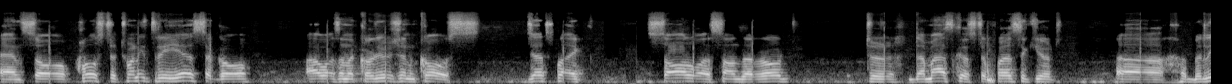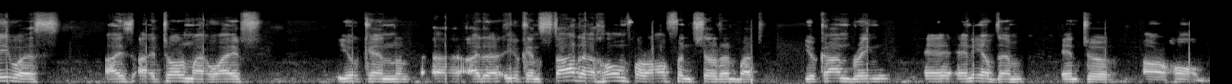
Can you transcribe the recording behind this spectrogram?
And so, close to 23 years ago, I was on a collusion course, just like Saul was on the road to Damascus to persecute uh, believers. I, I told my wife, you can uh, you can start a home for orphan children, but you can't bring a, any of them into our home.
